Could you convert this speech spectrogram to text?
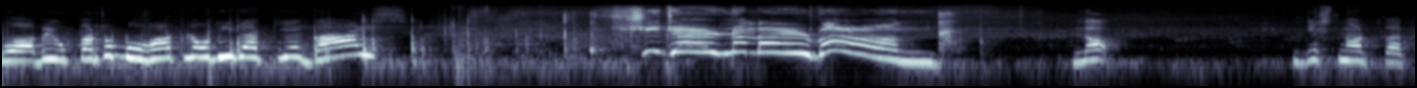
वो अभी ऊपर तो बहुत लोबी रहती है guys cheater number one no this not work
